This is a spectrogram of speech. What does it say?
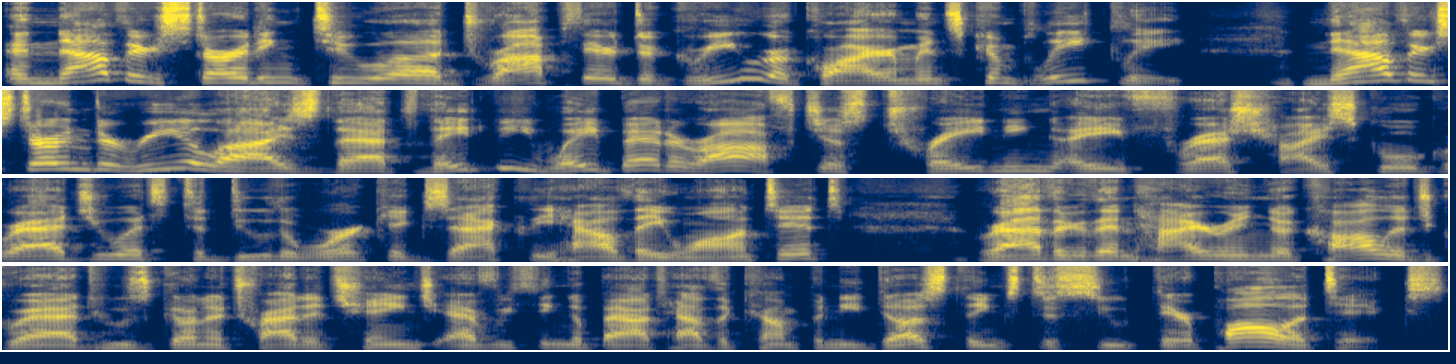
And now they're starting to uh, drop their degree requirements completely. Now they're starting to realize that they'd be way better off just training a fresh high school graduate to do the work exactly how they want it rather than hiring a college grad who's going to try to change everything about how the company does things to suit their politics.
